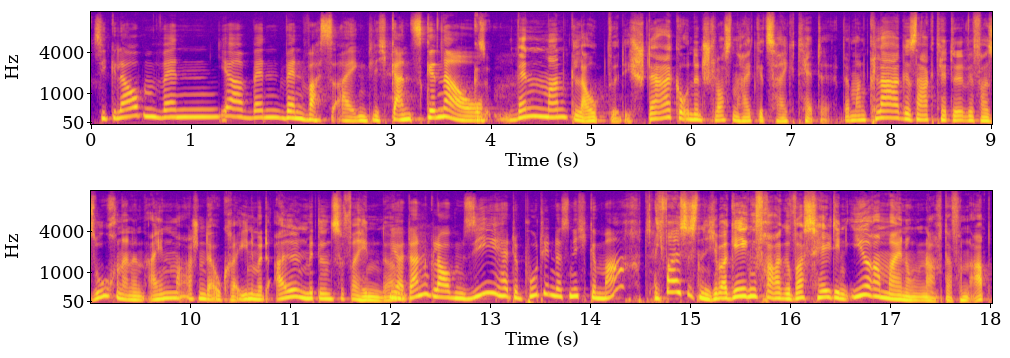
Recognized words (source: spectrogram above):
Sie glauben, wenn, ja, wenn, wenn was eigentlich, ganz genau. Also, wenn man glaubwürdig Stärke und Entschlossenheit gezeigt hätte, wenn man klar gesagt hätte, wir versuchen einen Einmarsch in der Ukraine mit allen Mitteln zu verhindern. Ja, dann glauben Sie, hätte Putin das nicht gemacht? Ich weiß es nicht, aber Gegenfrage, was hält in Ihrer Meinung nach davon ab,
